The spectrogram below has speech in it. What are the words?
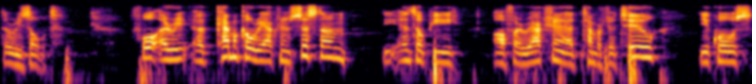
the result. For a, re a chemical reaction system, the enthalpy of a reaction at temperature 2 equals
